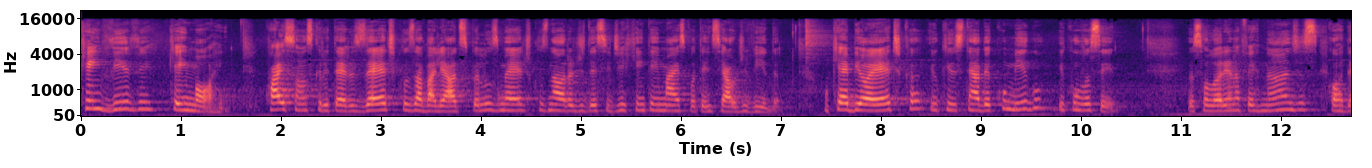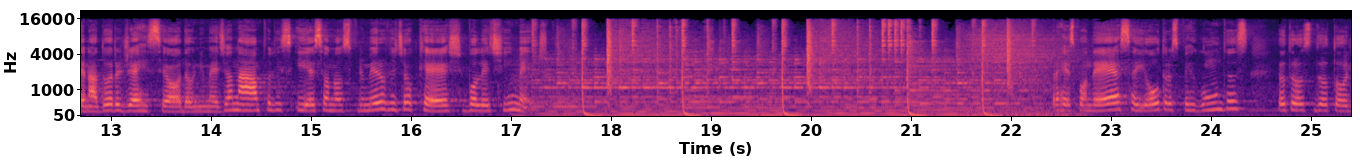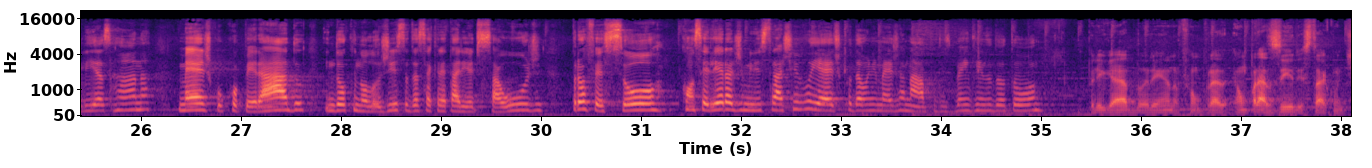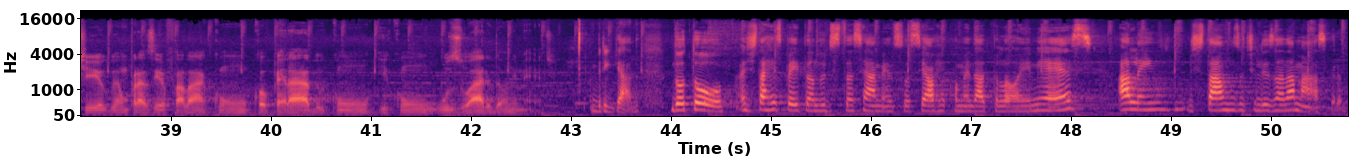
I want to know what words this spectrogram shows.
Quem vive, quem morre? Quais são os critérios éticos avaliados pelos médicos na hora de decidir quem tem mais potencial de vida? O que é bioética e o que isso tem a ver comigo e com você? Eu sou Lorena Fernandes, coordenadora de RCO da Unimed Anápolis, e esse é o nosso primeiro videocast Boletim Médico. Responder essa e outras perguntas, eu trouxe o Dr. Elias Hanna, médico cooperado, endocrinologista da Secretaria de Saúde, professor, conselheiro administrativo e ético da Unimed Anápolis. Bem-vindo, doutor. Obrigado, Lorena. Um pra... É um prazer estar contigo, é um prazer falar com o cooperado com... e com o usuário da Unimed. Obrigada. Doutor, a gente está respeitando o distanciamento social recomendado pela OMS, além de estarmos utilizando a máscara.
